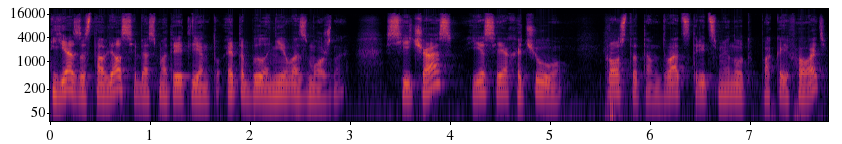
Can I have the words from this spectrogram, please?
я заставлял себя смотреть ленту. Это было невозможно. Сейчас, если я хочу просто там 20-30 минут покайфовать,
